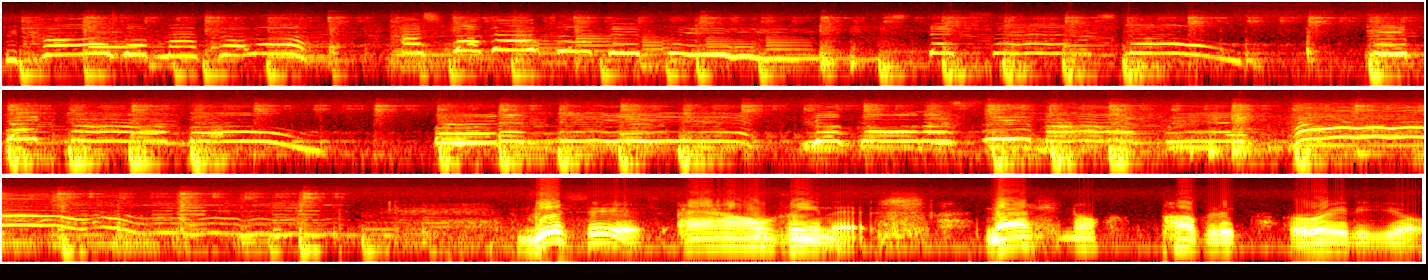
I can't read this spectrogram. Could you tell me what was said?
Because of my color, I struggle to be free. This is Al Venus, National Public Radio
